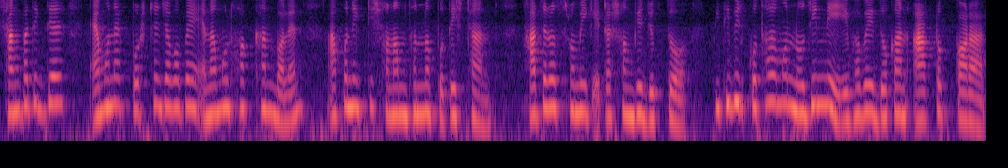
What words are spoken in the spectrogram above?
সাংবাদিকদের এমন এক প্রশ্নের জবাবে এনামুল হক খান বলেন, আপন একটি স্বনামধন্য প্রতিষ্ঠান, হাজারো শ্রমিক এটার সঙ্গে যুক্ত। পৃথিবীর কোথাও এমন নজির নেই এভাবে দোকান আটক করার।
